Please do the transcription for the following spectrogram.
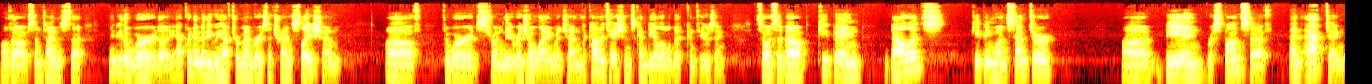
Although sometimes the maybe the word uh, equanimity we have to remember is a translation of the words from the original language, and the connotations can be a little bit confusing. So it's about keeping balance, keeping one center, uh, being responsive, and acting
